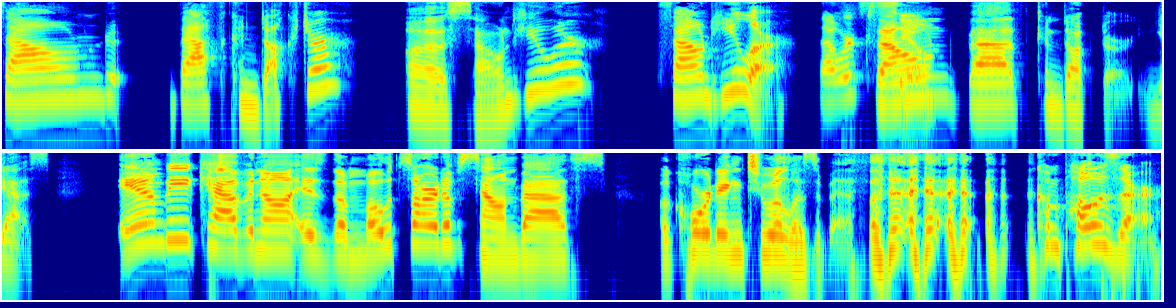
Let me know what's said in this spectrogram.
Sound bath conductor? A sound healer? Sound healer. That works too. Sound bath conductor. Yes. Ambi Kavanagh is the Mozart of sound baths, according to Elizabeth. Composer.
